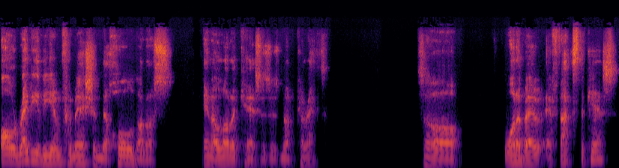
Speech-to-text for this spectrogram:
already the information they hold on us in a lot of cases is not correct. So what about if that's the case?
